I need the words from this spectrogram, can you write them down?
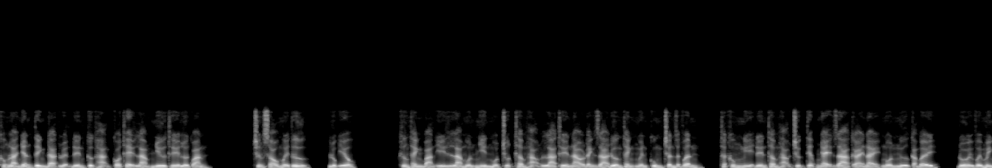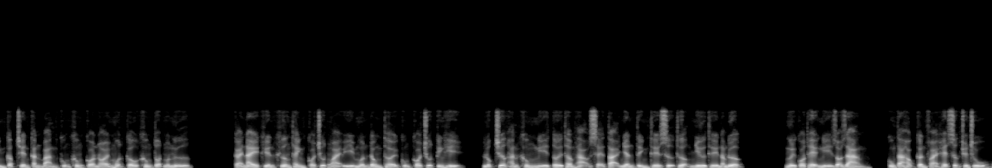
Không là nhân tình đạt luyện đến cực hạn có thể làm như thế lớn quan. Chương sáu mươi 64, lục yêu. Khương thành bản ý là muốn nhìn một chút thẩm hạo là thế nào đánh giá đường thanh nguyên cùng trần giật vân thật không nghĩ đến thẩm hạo trực tiếp nhảy ra cái này ngôn ngữ cả bấy đối với mình cấp trên căn bản cũng không có nói một câu không tốt ngôn ngữ cái này khiến khương thành có chút ngoại ý muốn, đồng thời cũng có chút kinh hỉ, lúc trước hắn không nghĩ tới thẩm hạo sẽ tại nhân tình thế sự thượng như thế nắm được. Người có thể nghĩ rõ ràng, cùng ta học cần phải hết sức chuyên chú,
